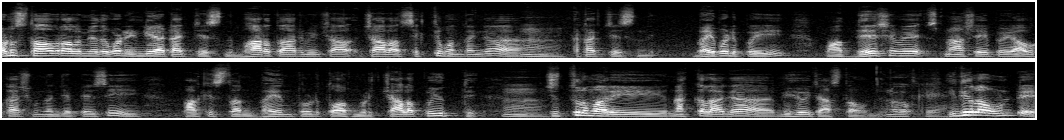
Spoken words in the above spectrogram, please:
అణు స్థావరాల మీద కూడా ఇండియా అటాక్ చేసింది. భారత ఆర్మీ చాలా చాలా శక్తివంతంగా అటాక్ చేసింది. భయపడిపోయి మా దేశమే స్మాష్ అయిపోయే అవకాశం ఉందని చెప్పేసి పాకిస్తాన్ భయంతో తోకముడి చాలా కుయుక్తి. చిత్తులు మరి నక్కలాగా బిహేవ్ చేస్తూ ఉంది. ఓకే. ఇది ఇలా ఉంటే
